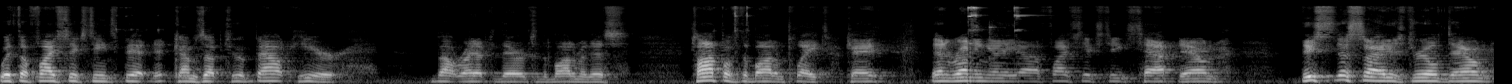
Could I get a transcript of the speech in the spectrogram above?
with the 5 16ths bit. It comes up to about here about right up to there to the bottom of this, top of the bottom plate, okay? Then running a uh, 5 16 tap down This, this side is drilled down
